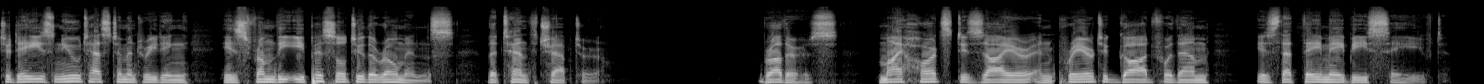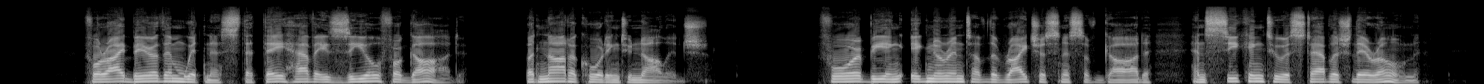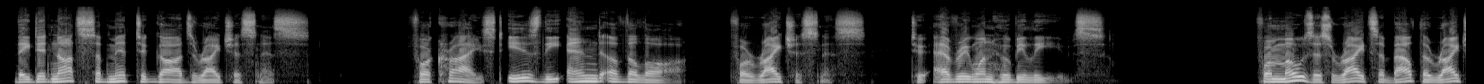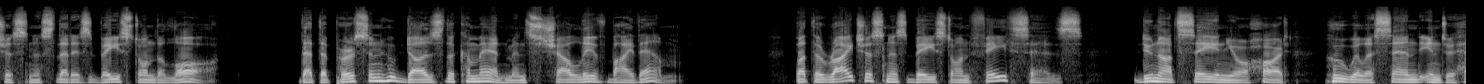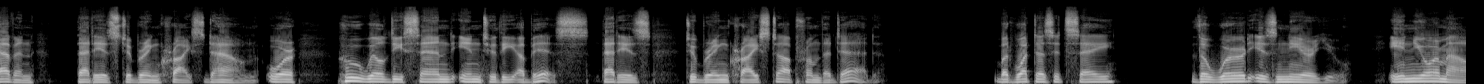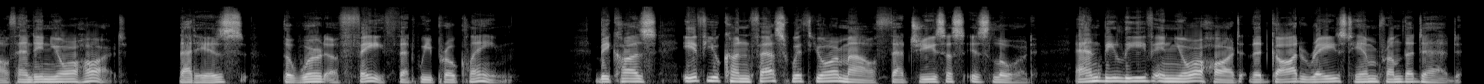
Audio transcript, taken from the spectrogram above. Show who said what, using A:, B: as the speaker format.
A: Today's New Testament reading is from the Epistle to the Romans, the 10th chapter. Brothers, my heart's desire and prayer to God for them is that they may be saved. For I bear them witness that they have a zeal for God, but not according to knowledge. For, being ignorant of the righteousness of God, and seeking to establish their own, they did not submit to God's righteousness. For Christ is the end of the law, for righteousness, to everyone who believes. For Moses writes about the righteousness that is based on the law, that the person who does the commandments shall live by them. But the righteousness based on faith says, Do not say in your heart, Who will ascend into heaven, that is to bring Christ down, or Who will descend into the abyss, that is to bring Christ up from the dead. But what does it say? The word is near you, in your mouth and in your heart, that is, the word of faith that we proclaim. Because if you confess with your mouth that Jesus is Lord, and believe in your heart that God raised him from the dead,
